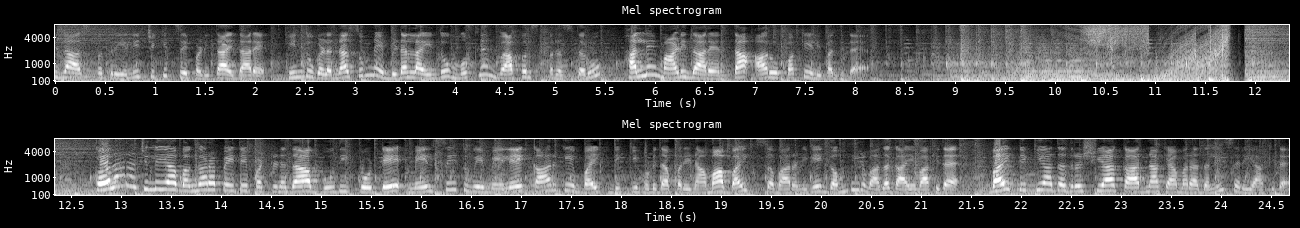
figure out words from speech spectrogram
ಜಿಲ್ಲಾ ಆಸ್ಪತ್ರೆಯಲ್ಲಿ ಚಿಕಿತ್ಸೆ ಪಡಿತಾ ಇದ್ದಾರೆ. ಹಿಂದೂಗಳನ್ನ ಸುಮ್ಮನೆ ಬಿಡಲ್ಲ ಎಂದು ಮುಸ್ಲಿಂ ವ್ಯಾಪಾರಸ್ಥರು ಹಲ್ಲೆ ಮಾಡಿದ್ದಾರೆ ಅಂತ ಆರೋಪ ಕೇಳಿಬಂದಿದೆ ಕೋಲಾರ ಜಿಲ್ಲೆಯ ಬಂಗಾರಪೇಟೆ ಪಟ್ಟಣದ ಬೂದಿಕೋಟೆ ಮೇಲ್ಸೇತುವೆ ಮೇಲೆ ಕಾರ್ಗೆ ಬೈಕ್ ಡಿಕ್ಕಿ ಹೊಡೆದ ಪರಿಣಾಮ ಬೈಕ್ ಸವಾರನಿಗೆ ಗಂಭೀರವಾದ ಗಾಯವಾಗಿದೆ. ಬೈಕ್ ಡಿಕ್ಕಿಯಾದ ದೃಶ್ಯ ಕಾರ್ನ ಕ್ಯಾಮೆರಾದಲ್ಲಿ ಸೆರೆಯಾಗಿದೆ.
